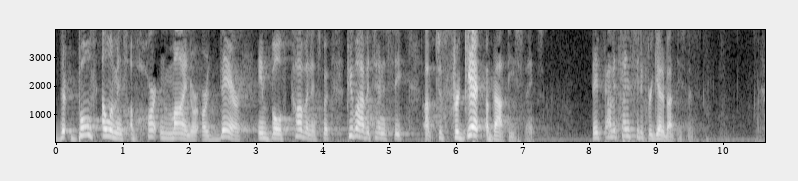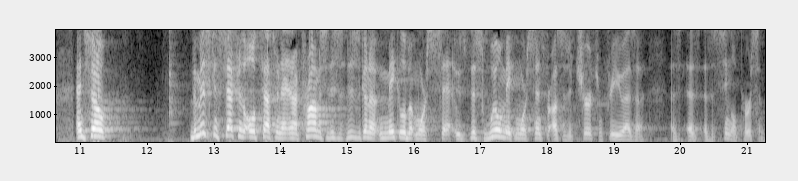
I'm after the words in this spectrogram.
they're, both elements of heart and mind are, are there in both covenants, but people have a tendency uh, to forget about these things. They have a tendency to forget about these things. And so, the misconception of the Old Testament, and I promise this is, this is going to make a little bit more sense, this will make more sense for us as a church and for you as a, as, as, as a single person.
